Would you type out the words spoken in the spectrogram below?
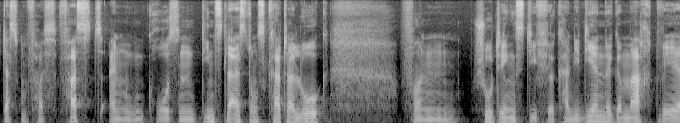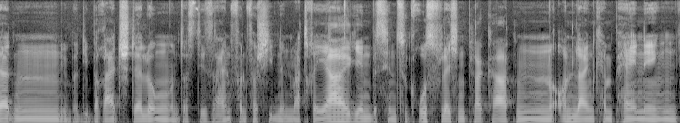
das umfasst einen großen Dienstleistungskatalog von Shootings, die für Kandidierende gemacht werden, über die Bereitstellung und das Design von verschiedenen Materialien bis hin zu Großflächenplakaten, Online-Campaigning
